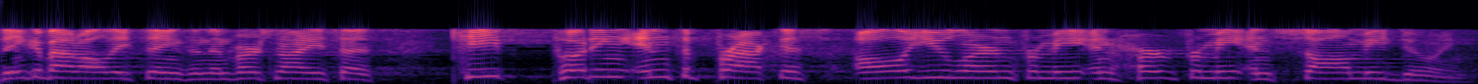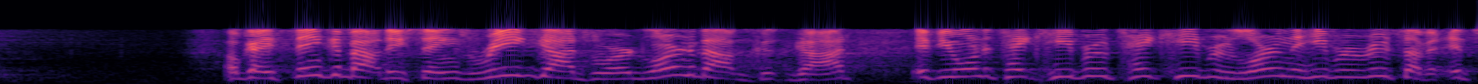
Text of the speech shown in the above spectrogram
Think about all these things, and then verse 9 he says, Keep putting into practice all you learned from me and heard from me and saw me doing. Okay, think about these things, read God's Word, learn about God. If you want to take Hebrew, take Hebrew, learn the Hebrew roots of it. It's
